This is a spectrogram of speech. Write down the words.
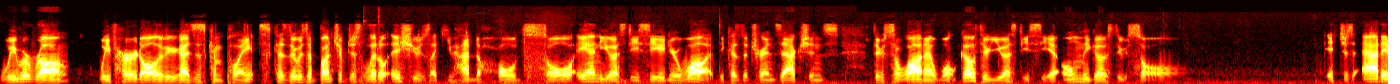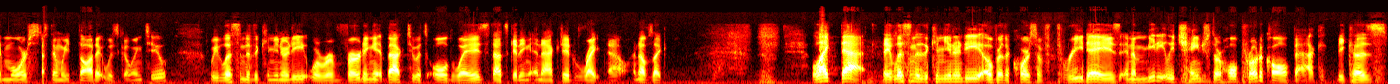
we were wrong we've heard all of your guys' complaints because there was a bunch of just little issues like you had to hold sol and usdc in your wallet because the transactions through solana won't go through usdc it only goes through sol it just added more stuff than we thought it was going to we listened to the community we're reverting it back to its old ways that's getting enacted right now and i was like like that they listened to the community over the course of three days and immediately changed their whole protocol back because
